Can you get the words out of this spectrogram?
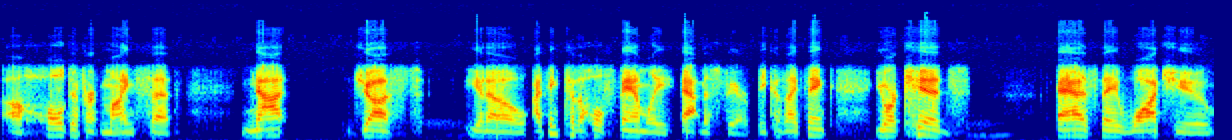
a whole different mindset, not just, you know, I think to the whole family atmosphere, because I think your kids, as they watch you,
